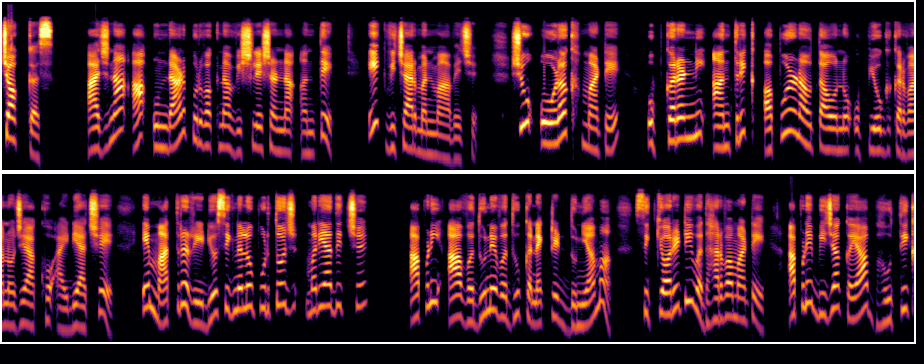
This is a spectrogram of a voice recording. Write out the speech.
ચોક્કસ. આજના આ ઊંડાણપૂર્વકના વિશ્લેષણના અંતે એક વિચાર મનમાં આવે છે. શું ઓળખ માટે ઉપકરણની આંતરિક અપૂર્ણાવતાઓનો ઉપયોગ કરવાનો જે આખો આઈડિયા છે એ માત્ર રેડિયો સિગ્નલો પૂરતો જ મર્યાદિત છે? આપણી આ વધુને વધુ કનેક્ટેડ દુનિયામાં સિક્યોરિટી વધારવા માટે આપણે બીજા કયા ભૌતિક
